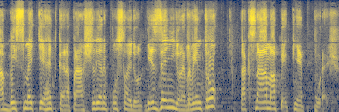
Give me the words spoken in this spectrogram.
aby jsme tě hnedka naprášili a neposlali do vězení, do Neverwinteru, tak s náma pěkně půjdeš.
